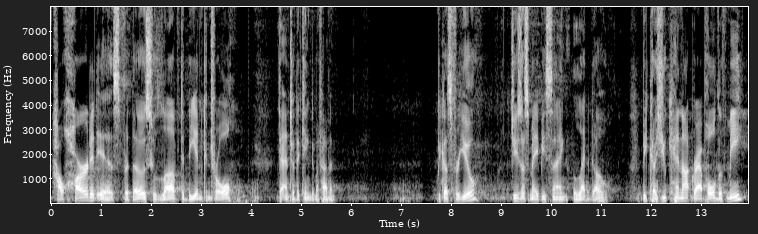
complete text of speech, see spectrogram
how hard it is for those who love to be in control to enter the kingdom of heaven. Because for you, Jesus may be saying, let go, because you cannot grab hold of me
